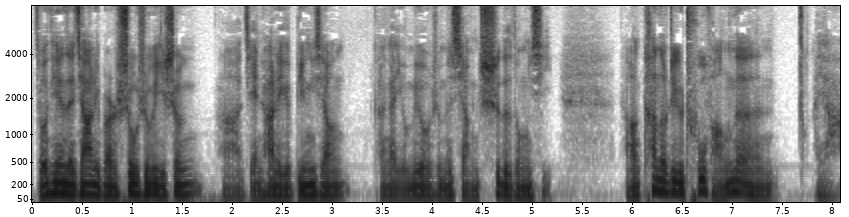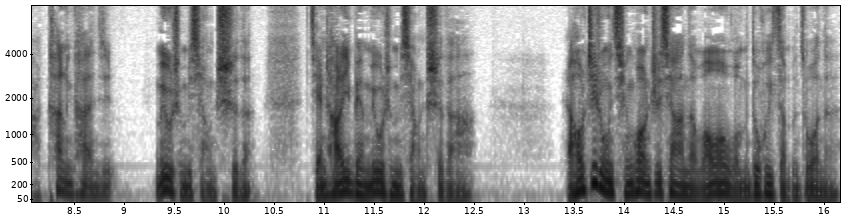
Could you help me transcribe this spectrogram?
昨天在家里边收拾卫生啊，检查这个冰箱，看看有没有什么想吃的东西。然后看到这个厨房呢，哎呀，看了看就没有什么想吃的。检查了一遍，没有什么想吃的啊。然后这种情况之下呢，往往我们都会怎么做呢？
